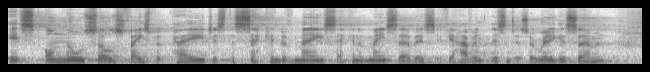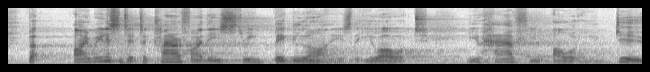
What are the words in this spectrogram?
it's on the All Souls Facebook page. It's the 2nd of May, 2nd of May service. If you haven't listened to it, it's a really good sermon. I re listened to it to clarify these three big lies that you are what you have, you are what you do,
